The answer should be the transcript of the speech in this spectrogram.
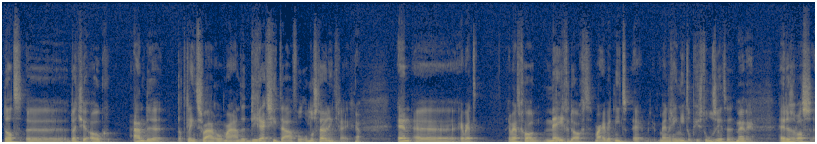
dat, dat je ook aan de, dat klinkt zwaar hoor, maar aan de directietafel ondersteuning kreeg. Ja. En uh, er, werd, er werd gewoon meegedacht, maar er werd niet, er, men ging niet op je stoel zitten. Nee, nee. He, dus er was, uh,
